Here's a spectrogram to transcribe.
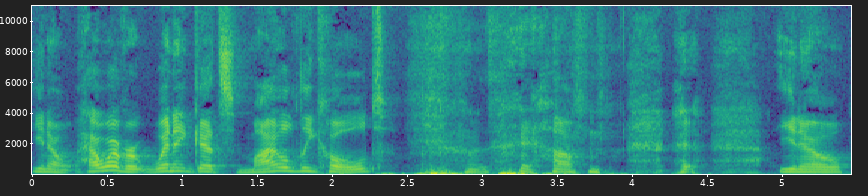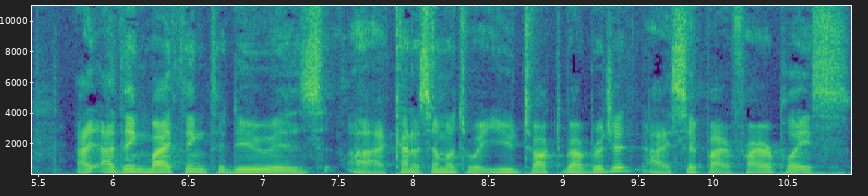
you know, however, when it gets mildly cold, um, you know, I, I, think my thing to do is uh, kind of similar to what you talked about, Bridget. I sit by a fireplace.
